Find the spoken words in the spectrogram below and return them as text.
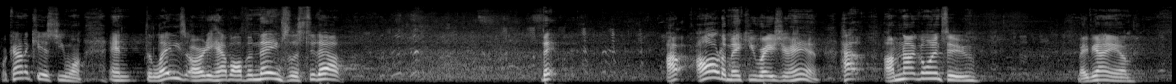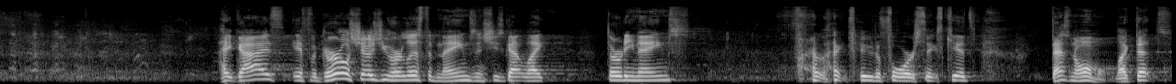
What kind of kids do you want? And the ladies already have all the names listed out. they, I, I ought to make you raise your hand. How, I'm not going to. Maybe I am. Hey guys, if a girl shows you her list of names and she's got like 30 names for like two to four or six kids, that's normal. Like that's,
